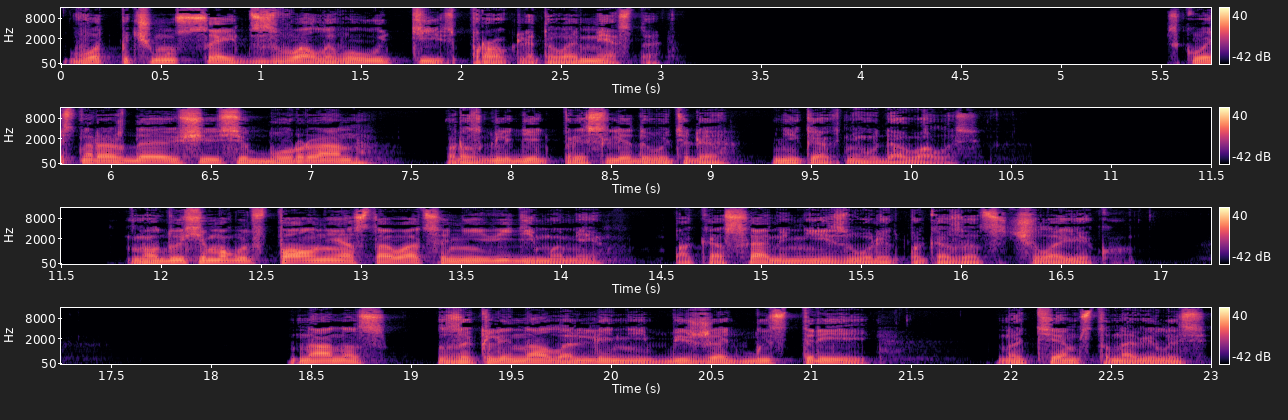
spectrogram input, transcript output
Вот почему Сейд звал его уйти с проклятого места. Сквозь нарождающийся буран разглядеть преследователя никак не удавалось. Но духи могут вполне оставаться невидимыми, пока сами не изволят показаться человеку. Нанос заклинал оленей бежать быстрее, но тем становилось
